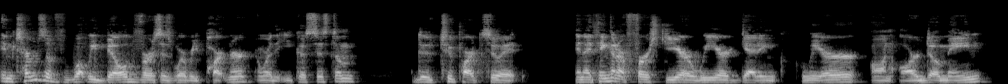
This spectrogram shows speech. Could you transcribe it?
In terms of what we build versus where we partner and where the ecosystem, there's two parts to it. And I think in our first year, we are getting clear on our domain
